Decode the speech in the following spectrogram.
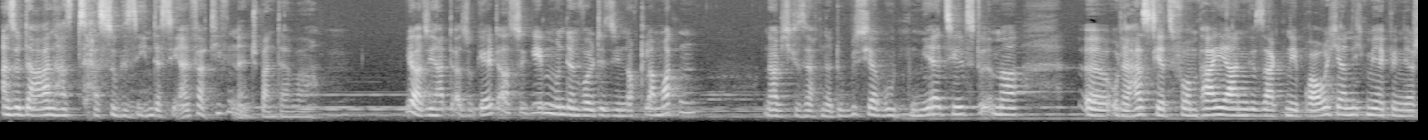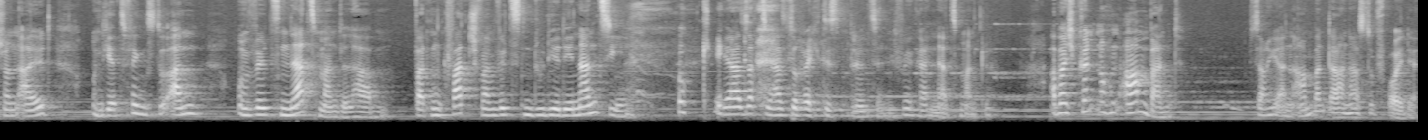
also daran hast, hast du gesehen, dass sie einfach tiefenentspannter war. Ja, sie hat also Geld ausgegeben und dann wollte sie noch Klamotten. Und da habe ich gesagt, na du bist ja gut, mir erzählst du immer äh, oder hast jetzt vor ein paar Jahren gesagt, nee, brauche ich ja nicht mehr, ich bin ja schon alt. Und jetzt fängst du an und willst einen Nerzmantel haben. Was ein Quatsch, wann willst du dir den anziehen? Okay. Ja, sagt sie, hast du recht, ist Blödsinn, ich will keinen Nerzmantel. Aber ich könnte noch ein Armband. Ich sage ja, ein Armband, daran hast du Freude.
